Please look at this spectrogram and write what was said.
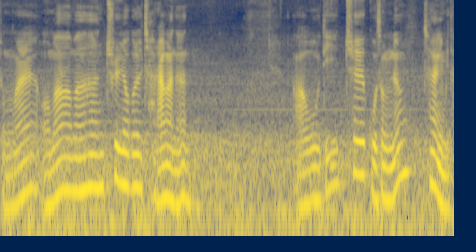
정말 어마어마한 출력을 자랑하는 아우디 최고성능 차량입니다.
